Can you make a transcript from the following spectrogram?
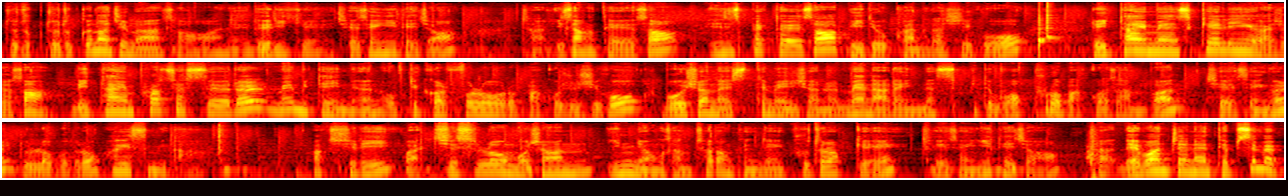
두둑두둑 끊어지면서 네, 느리게 재생이 되죠. 자, 이 상태에서 인스펙터에서 비디오 칸 가시고 리타임 앤 스케일링에 가셔서 리타임 프로세스를 맨 밑에 있는 옵티컬 플로우로 바꿔주시고 모션 에스티메이션을 맨 아래 있는 스피드 워프로 바꿔서 한번 재생을 눌러보도록 하겠습니다. 확실히 마치 슬로우 모션인 영상처럼 굉장히 부드럽게 재생이 되죠. 자, 네 번째는 뎁스맵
